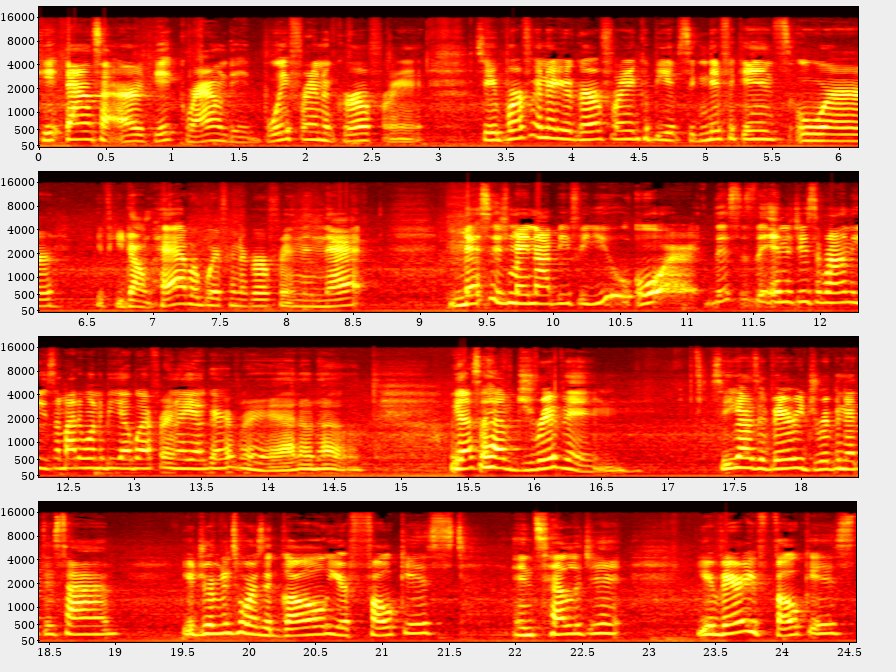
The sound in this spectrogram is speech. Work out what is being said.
Get down to earth. Get grounded. Boyfriend or girlfriend. So your boyfriend or your girlfriend could be of significance or if you don't have a boyfriend or girlfriend then that message may not be for you or this is the energy surrounding you. Somebody want to be your boyfriend or your girlfriend. I don't know. We also have driven. So you guys are very driven at this time. You're driven towards a goal. You're focused, intelligent. You're very focused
